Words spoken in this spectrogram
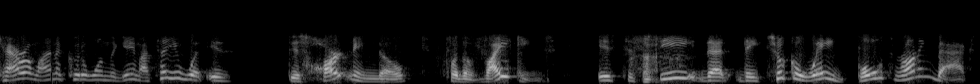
Carolina could have won the game. I tell you what is disheartening though for the Vikings is to see that they took away both running backs.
